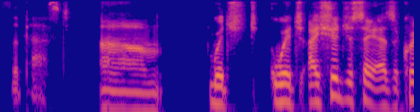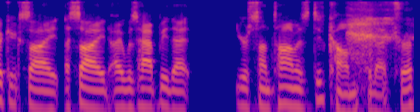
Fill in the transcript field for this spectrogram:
It's the best. Um, which which I should just say as a quick aside, aside, I was happy that your son Thomas did come for that trip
